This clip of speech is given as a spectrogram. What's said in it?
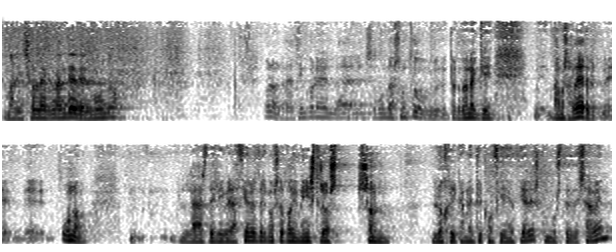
Marisol Hernández del Mundo. Bueno, en relación con el, segundo asunto, perdone que. Vamos a ver. Eh, eh, uno, las deliberaciones del Consejo de Ministros son lógicamente confidenciales, como ustedes saben.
